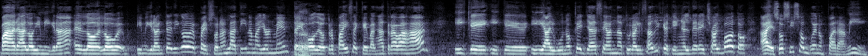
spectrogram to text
para los inmigrantes, eh, los, inmigrantes digo de personas latinas mayormente o de otros países que van a trabajar y que y que y algunos que ya se han naturalizado y que tienen el derecho al voto, a esos sí son buenos para mí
